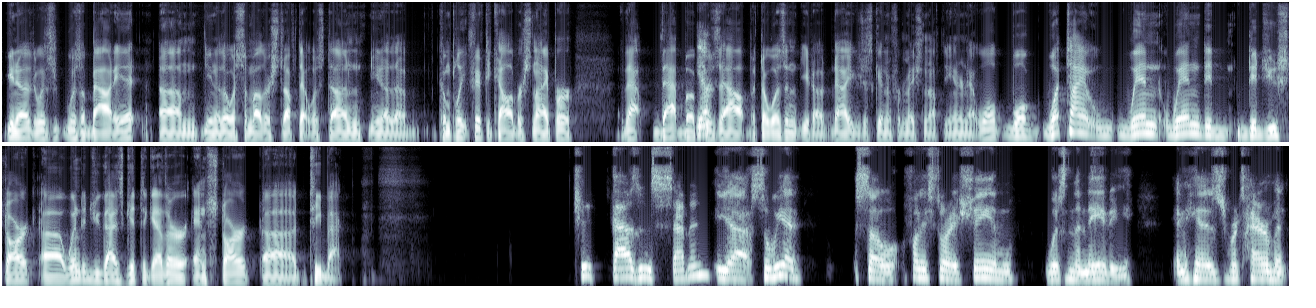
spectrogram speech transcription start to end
you know, was was about it. Um, you know, there was some other stuff that was done. You know, the complete 50 caliber sniper that that book yep. was out, but there wasn't. You know, now you just get information off the internet. Well, well, what time? When when did did you start? Uh, when did you guys get together and start uh, TBAC? 2007. Yeah. So we had. So funny story. Shane was in the Navy, and his retirement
